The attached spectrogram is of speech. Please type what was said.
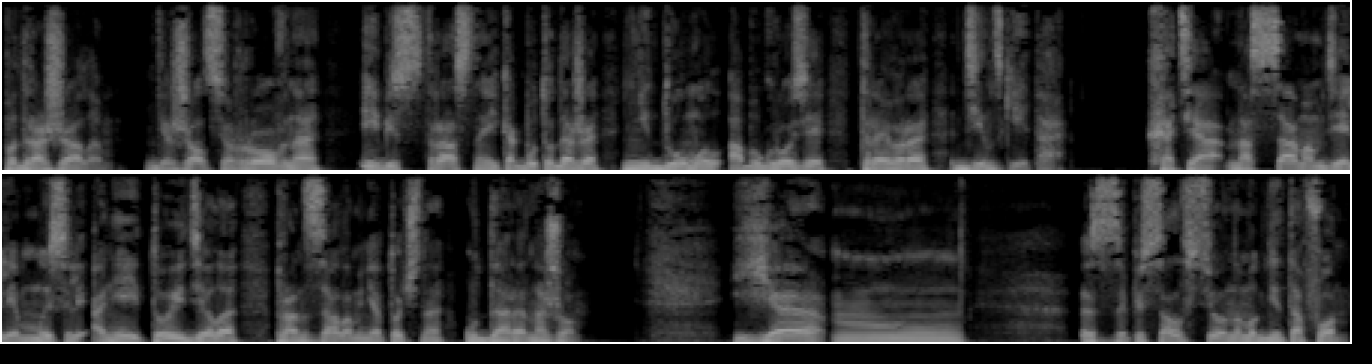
подражал им, держался ровно и бесстрастно, и как будто даже не думал об угрозе Тревора Динсгейта. Хотя на самом деле мысль о ней то и дело пронзала меня точно удара ножом. «Я м -м, записал все на магнитофон»,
